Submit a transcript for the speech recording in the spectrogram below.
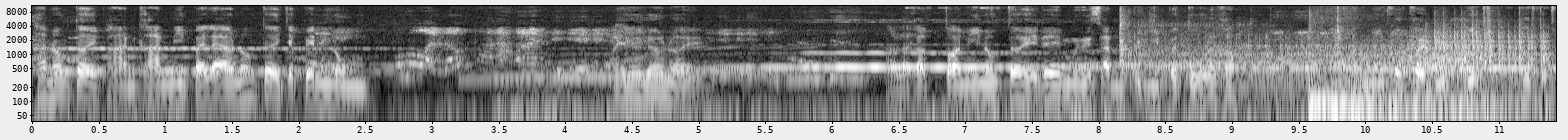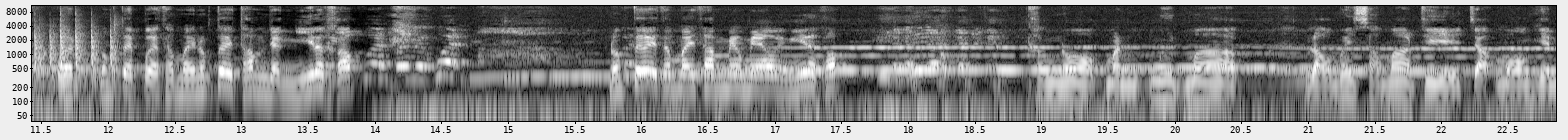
ถ้าน้องเต้ยผ่านคันนี้ไปแล้ว น้องเต้ยจะเป็นหนุ่มไปเร็วๆหน่อยเอาละครับ ตอนนี้น้องเต้ยได้มือสั่นไปหยิบประตูแล้วครับตอนนี้ค่อยๆบิดปิดปิด เปิดน้องเต้ยเปิดทำไมน้องเต้ยทำอย่างนี้ล่ะครับ อ้วนไปเลยอ้วนน้องเต้ยทำไมทำแมวๆอย่างนี้ล่ะครับ ข้างนอกมันมืดมาก เราไม่สามารถที่จะมองเห็น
